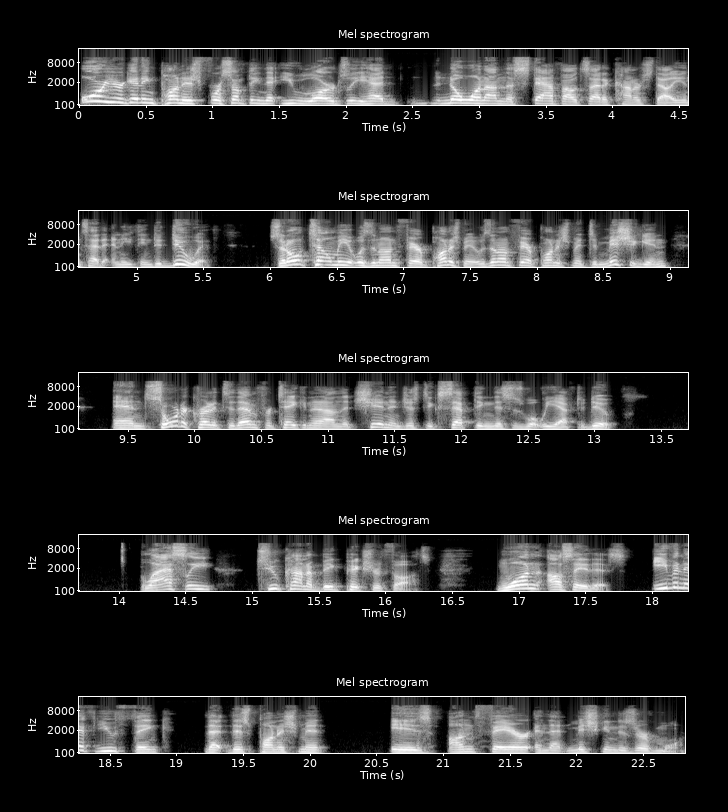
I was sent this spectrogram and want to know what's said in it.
or you're getting punished for something that you largely had no one on the staff outside of Connor Stalions had anything to do with. So don't tell me it was an unfair punishment. It was an unfair punishment to Michigan and sort of credit to them for taking it on the chin and just accepting this is what we have to do. Lastly, two kind of big picture thoughts. One, I'll say this even if you think that this punishment is unfair and that Michigan deserve more,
